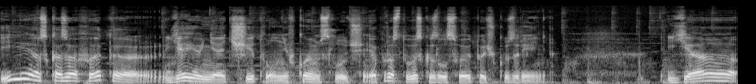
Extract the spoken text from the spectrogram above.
И сказав это, я ее не отчитывал ни в коем случае. Я просто высказал свою точку зрения. Я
